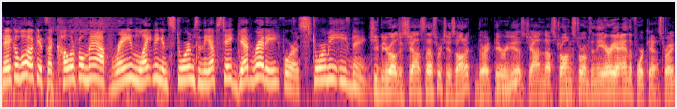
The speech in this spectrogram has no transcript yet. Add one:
Take a look. It's a colorful map. Rain, lightning, and storms in the upstate. Get ready for a stormy evening. Chief Meteorologist John Cessarich is on it. Right there mm -hmm. he is. John, uh, strong storms in the area and the forecast, right?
